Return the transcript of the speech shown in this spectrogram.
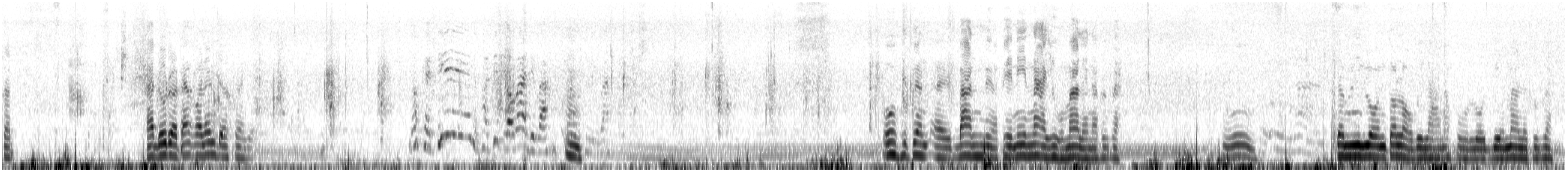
ก็ถ้าดูเดือดถ้าก็เล่นเดือเคยเจ็ด Nó khai tí, nó khai tí lo ba đi ba. Ừ. Đi ba. โอ้เพื่อนๆไอ้บ้านเหนือเพนี่น่าอยู่มากเลยนะเพื่อนๆอืมจะมีโลนตลอดเวลานะโหโลนเยอะมากเลยเพื่อนๆอืม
